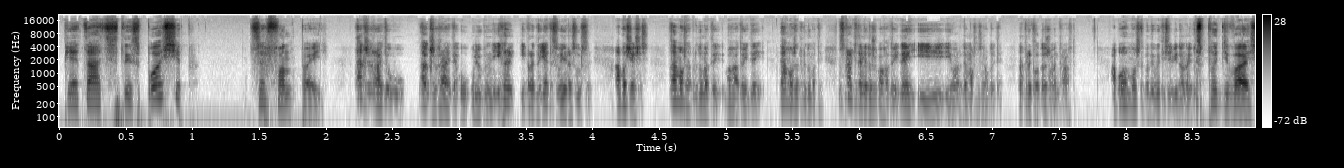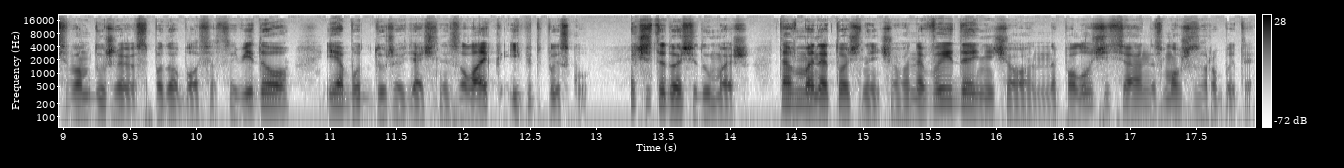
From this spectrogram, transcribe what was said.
П'ятнадцятий спосіб це фанпей. Так же грайте у так же грайте у улюблені ігри і продаєте свої ресурси. Або ще щось. Там можна придумати багато ідей, там можна придумати. Насправді дуже багато ідей і його можна зробити. Наприклад, Майнкрафт. Або можете подивитися відео. Сподіваюся, вам дуже сподобалося це відео, і я буду дуже вдячний за лайк і підписку. Якщо ти досі думаєш, та в мене точно нічого не вийде, нічого не получиться, не зможу зробити.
